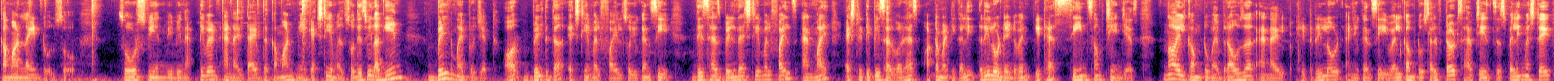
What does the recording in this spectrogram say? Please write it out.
command line tool. So source venv been activated and I'll type the command make HTML. So this will again build my project or build the HTML file. So you can see this has built the HTML files and my HTTP server has automatically reloaded when it has seen some changes. Now I'll come to my browser and I'll hit reload and you can see welcome to self-tuts have changed the spelling mistake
